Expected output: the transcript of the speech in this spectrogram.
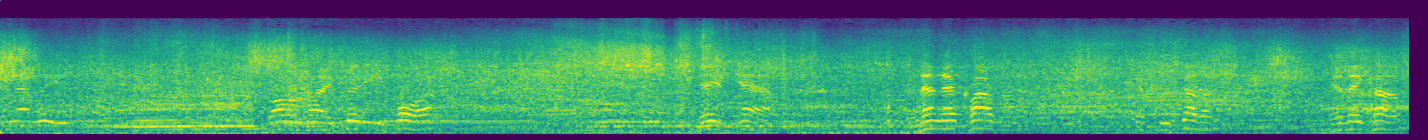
in that lead. Followed by 34, Dave Gabb. And then clouding on 57. Here they come.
